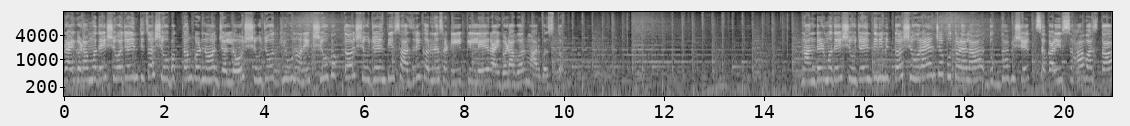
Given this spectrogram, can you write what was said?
रायगडामध्ये शिवजयंतीचा शिवभक्तांकडनं जल्लोष शिवज्योत घेऊन अनेक शिवभक्त शिवजयंती साजरी करण्यासाठी किल्ले रायगडावर मार्गस्थ. नांदेडमध्ये शिवजयंती निमित्त शिवरायांच्या पुतळ्याला दुग्धाभिषेक सकाळी सहा वाजता.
